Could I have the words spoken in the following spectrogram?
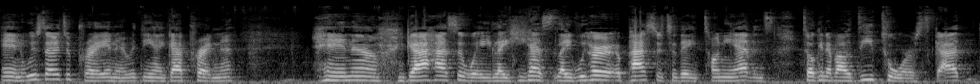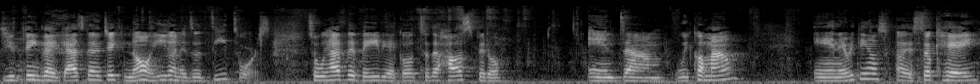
And we started to pray and everything. I got pregnant. And um, God has a way, like He has, like we heard a pastor today, Tony Evans, talking about detours. God, you think like God's gonna take? No, He's gonna do detours. So we have the baby. I go to the hospital, and um, we come out and everything else uh, is okay.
